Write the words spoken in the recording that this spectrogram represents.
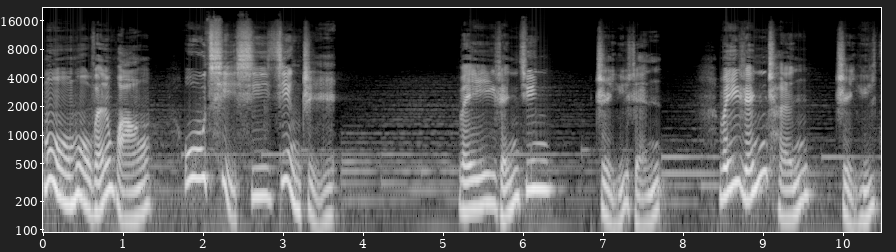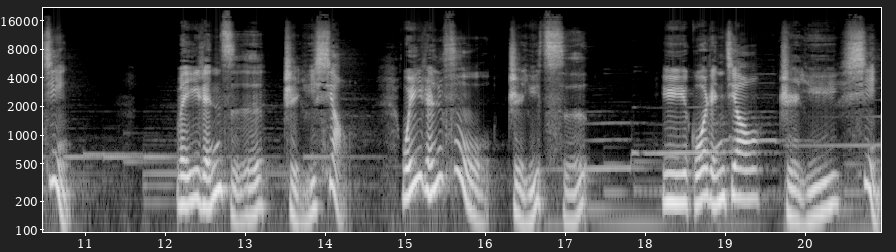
穆穆文王，乌气息静止。”为人君，止于仁。为人臣，止于敬；为人子，止于孝；为人父，止于慈；与国人交，止于信。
